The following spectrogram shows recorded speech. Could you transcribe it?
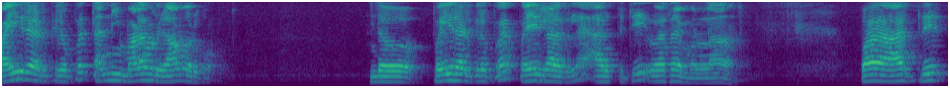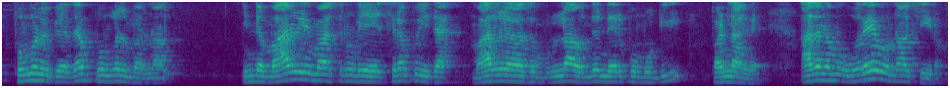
பயிரை எடுக்கிறப்ப தண்ணி மழை விழுகாமல் இருக்கும். இந்த பயிர் அறுக்கிறப்ப பயிர் காலத்தில் அறுத்துட்டு விவசாயம் பண்ணலாம். இப்போ அடுத்து பொங்கல் இருக்கிறது தான் பொங்கல் மறுநாள். இந்த மார்கழி மாதத்தினுடைய சிறப்பு இதான் மார்கழி மாதம் ஃபுல்லாக வந்து நெருப்பு மூட்டி பண்ணாங்க. அதை நம்ம ஒரே ஒரு நாள் செய்கிறோம்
